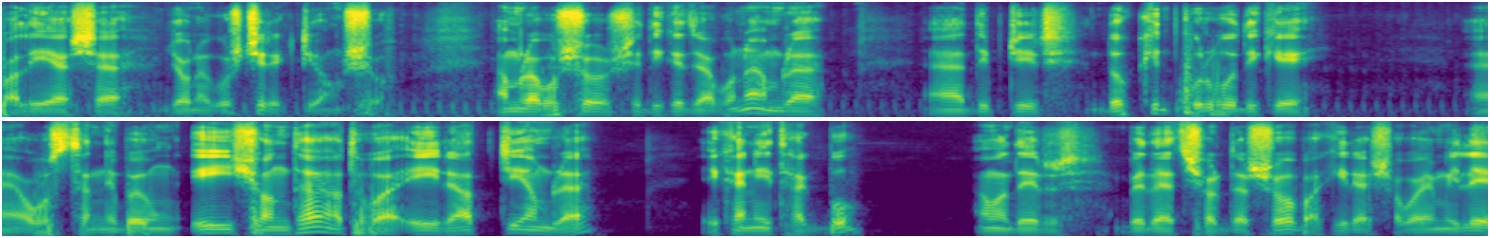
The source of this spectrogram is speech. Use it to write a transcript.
পালিয়ে আসা জনগোষ্ঠীর একটি অংশ। আমরা অবশ্য সেদিকে যাব না, আমরা দ্বীপটির দক্ষিণ পূর্ব দিকে অবস্থান নেব এবং এই সন্ধ্যা অথবা এই রাতটি আমরা এখানেই থাকব। আমাদের বেদায়ত সর্দার সহ বাকিরা সবাই মিলে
